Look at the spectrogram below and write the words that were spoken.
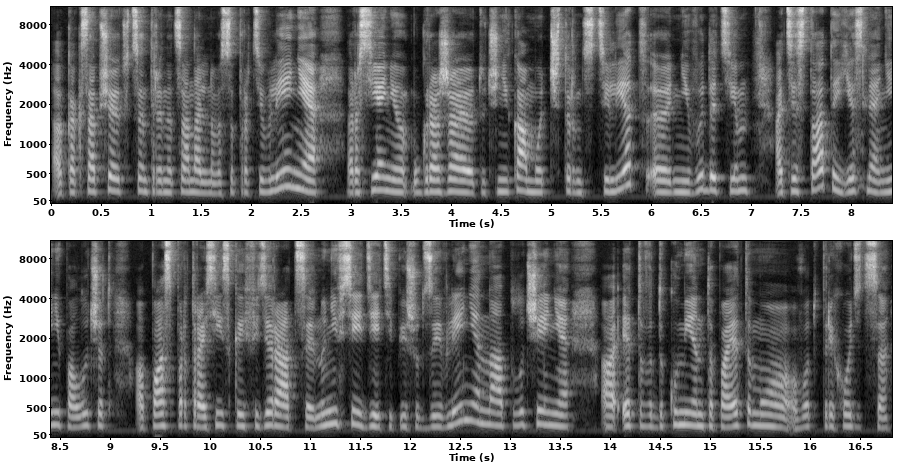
Как сообщают в Центре национального сопротивления, россияне угрожают ученикам от 14 лет не выдать им аттестаты, если они не получат а, паспорт Российской Федерации. Но не все дети пишут заявление на получение а, этого документа, поэтому вот приходится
